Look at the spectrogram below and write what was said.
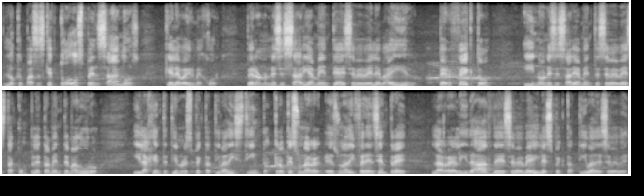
Lo que pasa es que todos pensamos que le va a ir mejor, pero no necesariamente a ese bebé le va a ir perfecto y no necesariamente ese bebé está completamente maduro y la gente tiene una expectativa distinta. Creo que es una, es una diferencia entre la realidad de ese bebé y la expectativa de ese bebé.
